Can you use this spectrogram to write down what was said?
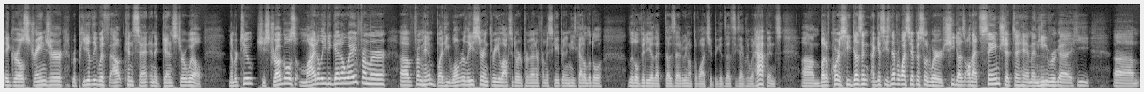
a girl, stranger, repeatedly without consent and against her will. Number two, she struggles mightily to get away from her, uh, from him, but he won't release her. And three, he locks the door to prevent her from escaping. And he's got a little, little video that does that. We don't have to watch it because that's exactly what happens. Um, but of course, he doesn't. I guess he's never watched the episode where she does all that same shit to him, and he uh, he um,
